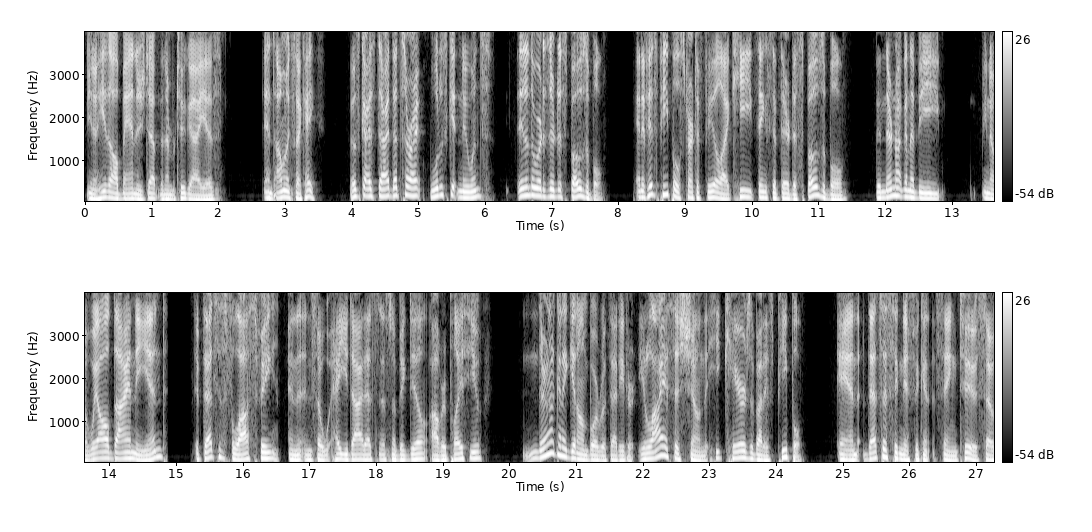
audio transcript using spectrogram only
You know, he's all bandaged up. The number two guy is, and Dominic's like, "Hey, those guys died. That's all right. We'll just get new ones." In other words, they're disposable. And if his people start to feel like he thinks that they're disposable, then they're not going to be, you know, we all die in the end if that's his philosophy, and and so hey, you die, that's that's no big deal. I'll replace you. They're not going to get on board with that either. Elias has shown that he cares about his people, and that's a significant thing too. So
